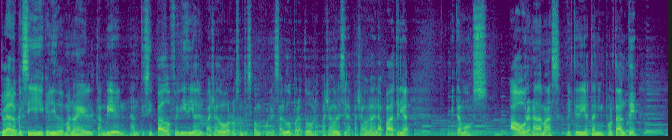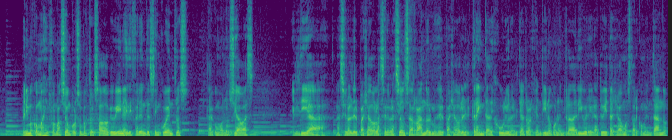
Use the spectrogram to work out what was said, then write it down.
Claro que sí, querido Emanuel, también anticipado feliz día del payador, nos anticipamos con el saludo para todos los payadores y las payadoras de la patria. Estamos a horas nada más de este día tan importante. Venimos con más información, por supuesto, el sábado que viene, hay diferentes encuentros, está como anunciabas el Día Nacional del Payador, la celebración cerrando el mes del payador el 30 de julio en el Teatro Argentino con entrada libre y gratuita, ya vamos a estar comentando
